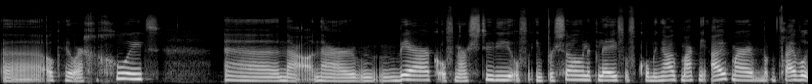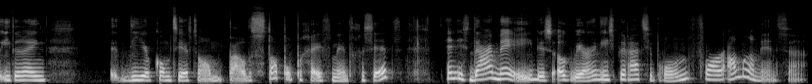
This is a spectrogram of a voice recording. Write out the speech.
uh, ook heel erg gegroeid. Uh, naar, naar werk of naar studie of in persoonlijk leven of coming out, maakt niet uit. Maar vrijwel iedereen die hier komt, die heeft al een bepaalde stap op een gegeven moment gezet. En is daarmee dus ook weer een inspiratiebron voor andere mensen.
